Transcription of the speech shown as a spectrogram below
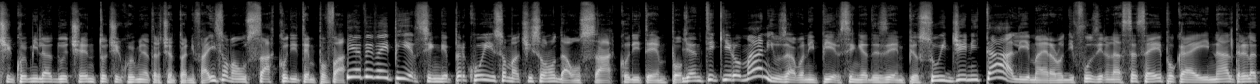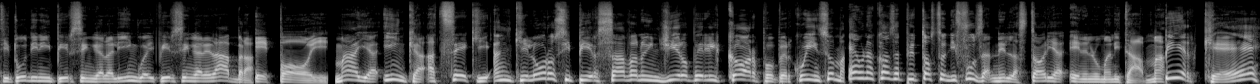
5200-5300 anni fa, insomma un sacco di tempo fa. E aveva i piercing, per cui insomma ci sono da un sacco di tempo. Gli antichi romani usavano i piercing, ad esempio, sui genitali, ma erano diffusi nella stessa epoca e in altre latitudini i piercing alla lingua i piercing alle labbra. E poi Maya, Inca, Aztechi, anche loro si piercavano in giro per il corpo, per cui insomma è una cosa piuttosto diffusa nella storia e nell'umanità. Ma perché?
